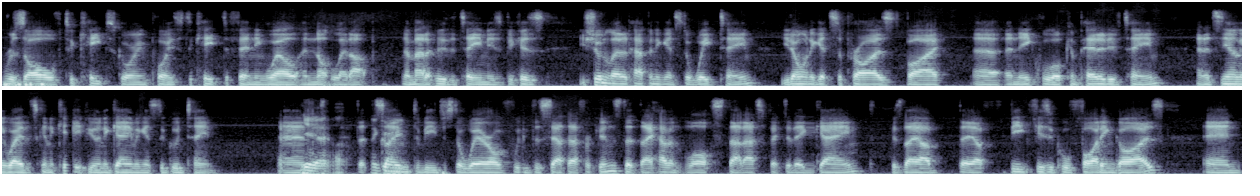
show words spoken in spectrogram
resolve to keep scoring points, to keep defending well, and not let up, no matter who the team is, because you shouldn't let it happen against a weak team. You don't want to get surprised by uh, an equal or competitive team, and it's the only way that's going to keep you in a game against a good team. And Yeah, that's agreed. something to be just aware of with the South Africans that they haven't lost that aspect of their game because they are they are big physical fighting guys, and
